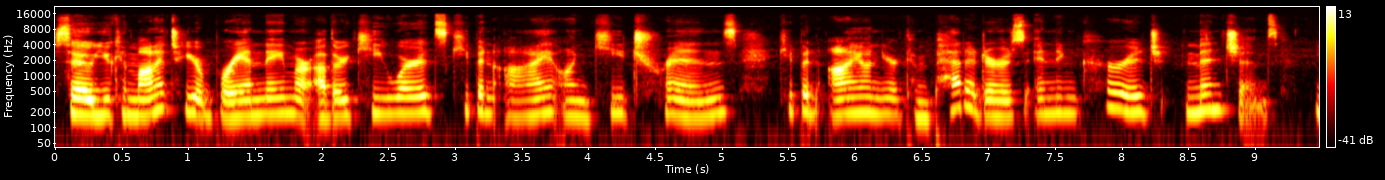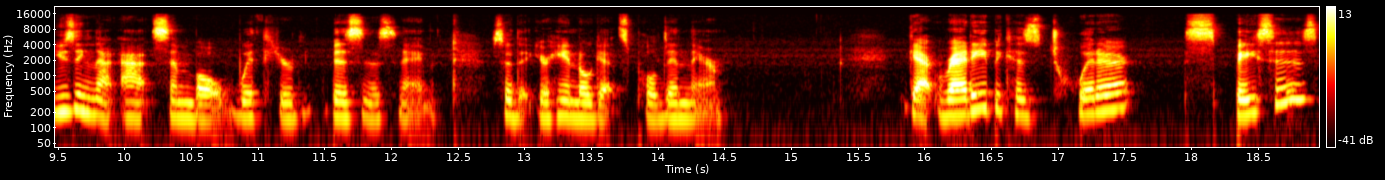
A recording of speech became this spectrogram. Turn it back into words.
So you can monitor your brand name or other keywords, keep an eye on key trends, keep an eye on your competitors, and encourage mentions using that at symbol with your business name so that your handle gets pulled in there. Get ready because Twitter Spaces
